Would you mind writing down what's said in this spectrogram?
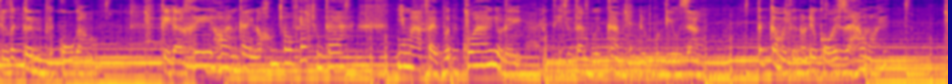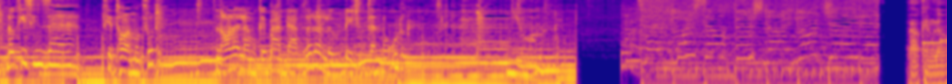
Chúng ta cần phải cố gắng Kể cả khi hoàn cảnh nó không cho phép chúng ta Nhưng mà phải vượt qua cái điều đấy Thì chúng ta mới cảm nhận được một điều rằng Tất cả mọi thứ nó đều có cái giá của nó hết Đôi khi sinh ra thiệt thòi một chút Nó lại là một cái bàn đạp rất là lớn để chúng ta nỗ lực nhiều hơn. Vào càng lớn,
